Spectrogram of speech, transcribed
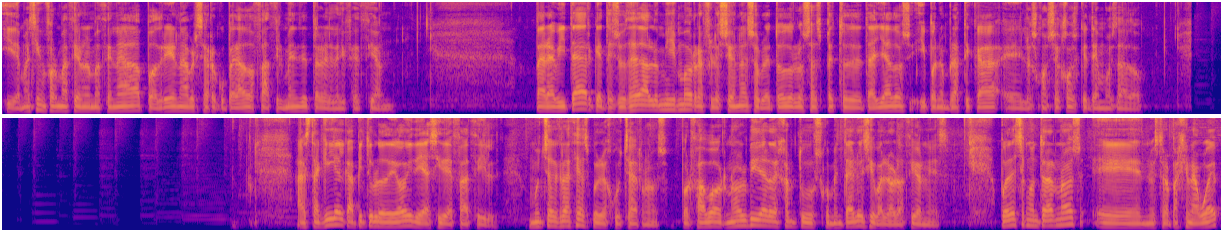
y demás información almacenada podrían haberse recuperado fácilmente tras la infección. Para evitar que te suceda lo mismo, reflexiona sobre todos los aspectos detallados y pone en práctica eh, los consejos que te hemos dado. Hasta aquí el capítulo de hoy de Así de Fácil. Muchas gracias por escucharnos. Por favor, no olvides dejar tus comentarios y valoraciones. Puedes encontrarnos en nuestra página web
